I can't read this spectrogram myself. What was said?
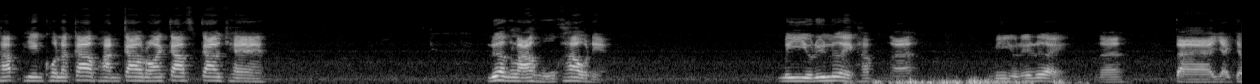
ครับ เพียงคนละ 9,999 แชร์ เรื่องราหูเข้าเนี่ย มีอยู่เรื่อยๆครับนะมีอยู่เรื่อยๆนะแต่อยากจะ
